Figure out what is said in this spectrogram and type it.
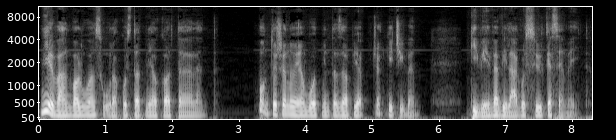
Nyilvánvalóan szórakoztatni akarta ellent. Pontosan olyan volt, mint az apja, csak kicsiben. Kivéve világos szürke szemeit.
